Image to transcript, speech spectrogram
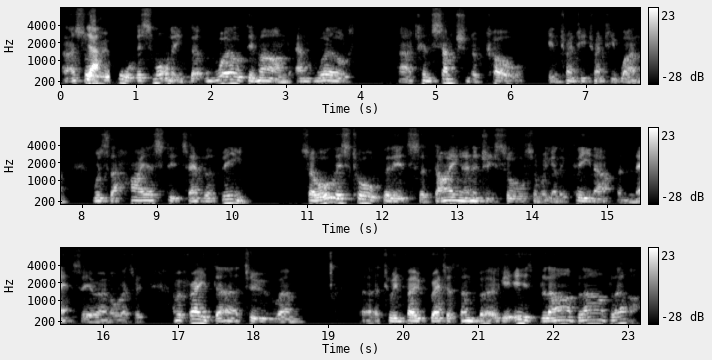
And I saw yeah. a report this morning that world demand and world uh, consumption of coal in 2021 was the highest it's ever been. So all this talk that it's a dying energy source and we're going to clean up and net zero and all that sort of, I'm afraid uh, to um, uh, to invoke Greta Thunberg, it is blah blah blah.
